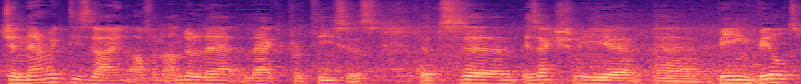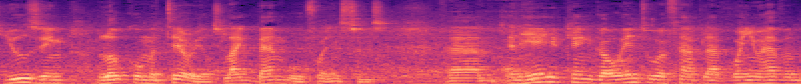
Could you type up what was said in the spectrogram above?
generic design of an underleg prosthesis that uh, is actually uh, uh, being built using local materials like bamboo for instance. Um, and here you can go into a fab lab when you have a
